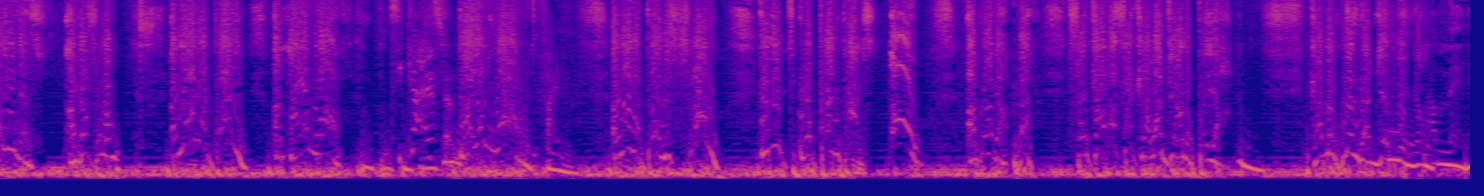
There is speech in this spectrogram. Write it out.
holiness adɔfo ɛna na pɛn mayɛ world mayɛ world 5. ɛna na pɛn mesrɛw you need repentance no abrada sɛ nka wobɛsakra woadwea no pɛ yi a ka bɛhunu awurade mu onyam amen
